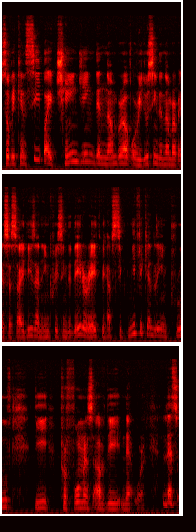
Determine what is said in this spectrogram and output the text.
so we can see by changing the number of or reducing the number of SSIDs and increasing the data rate, we have significantly improved the performance of the network. Let's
